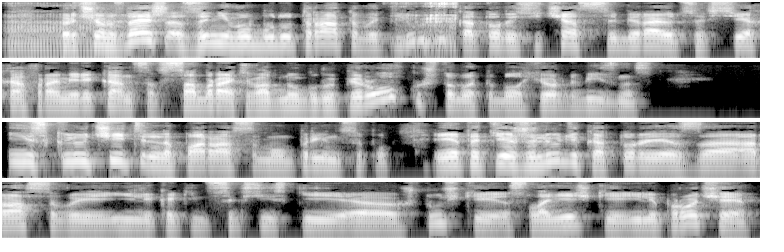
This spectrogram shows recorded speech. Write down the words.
А. Причем, знаешь, за него будут ратовать люди, которые сейчас собираются всех афроамериканцев собрать в одну группировку, чтобы это был herd бизнес, исключительно по расовому принципу. И это те же люди, которые за расовые или какие-то сексистские э, штучки, словечки или прочее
